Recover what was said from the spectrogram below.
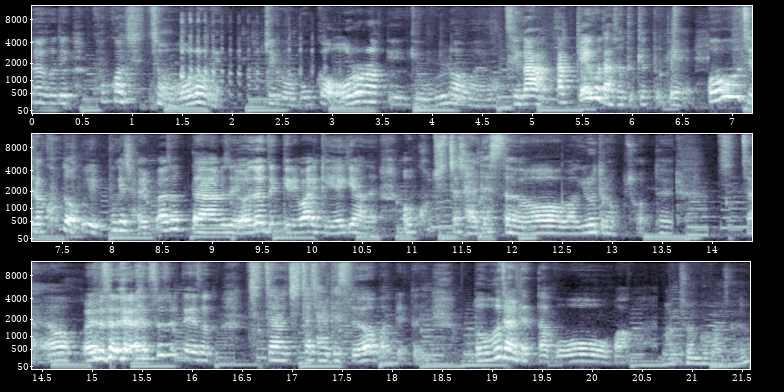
야 근데 코가 진짜 얼얼해 갑자기 막 뭔가 얼얼하게 이렇게 올라와요 제가 딱 깨고 나서 느꼈던 게어 진짜 코 너무 예쁘게 잘 빠졌다 그래서 여자들끼리 막 이렇게 얘기하는 어 코 진짜 잘 됐어요 막 이러더라고 저한테 진짜요? 그래서 내가 수술대에서 진짜요? 진짜 잘 됐어요? 막 이랬더니 너무 잘 됐다고 막 마취한 거 맞아요?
